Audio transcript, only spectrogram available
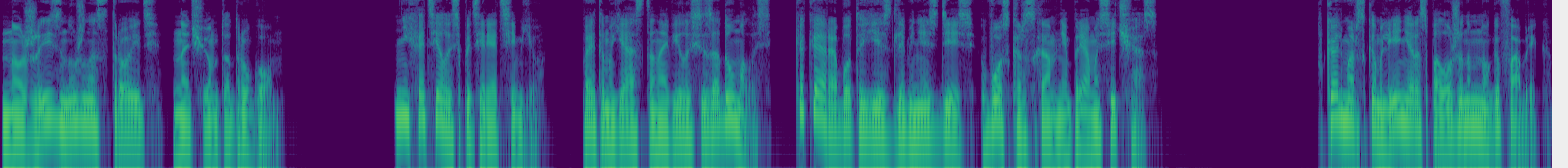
но жизнь нужно строить на чем-то другом. Не хотелось потерять семью, поэтому я остановилась и задумалась, какая работа есть для меня здесь, в Оскарсхамне прямо сейчас. В Кальмарском Лене расположено много фабрик.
